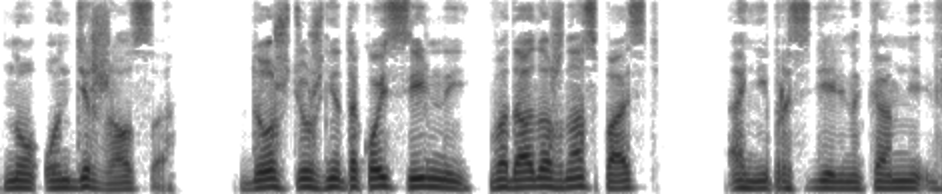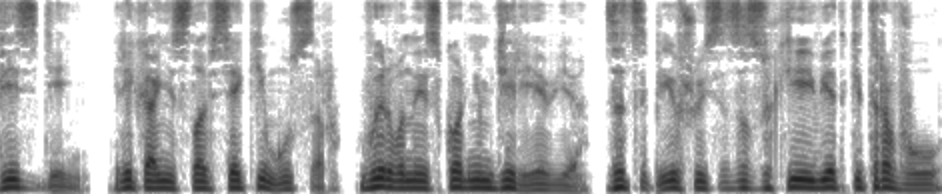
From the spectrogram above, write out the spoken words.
Но он держался. «Дождь уж не такой сильный, вода должна спасть!» Они просидели на камне весь день. Река несла всякий мусор, вырванные с корнем деревья, зацепившуюся за сухие ветки траву.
